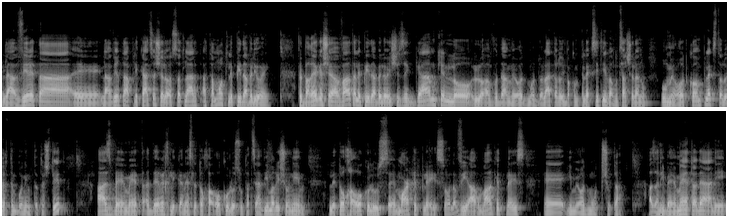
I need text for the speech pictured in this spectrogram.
להעביר את, ה, אה, להעביר את האפליקציה שלו, לעשות לה התאמות ל-PWA. וברגע שעברת ל-PWA, שזה גם כן לא, לא עבודה מאוד מאוד גדולה, תלוי בקומפלקסיטי, והמוצר שלנו הוא מאוד קומפלקס, תלוי איך אתם בונים את התשתית, אז באמת הדרך להיכנס לתוך ה-Oculus, או את הצעדים הראשונים לתוך ה-Oculus market place, או ל-VR market place, אה, היא מאוד מאוד פשוטה. אז אני באמת, אתה יודע, אני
